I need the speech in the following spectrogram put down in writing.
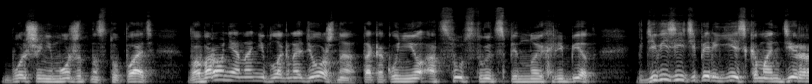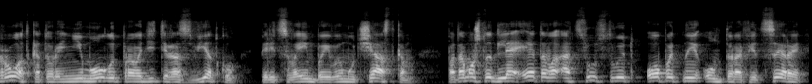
больше не может наступать. В обороне она неблагонадежна, так как у нее отсутствует спинной хребет. В дивизии теперь есть командир рот, которые не могут проводить разведку перед своим боевым участком – потому что для этого отсутствуют опытные унтер-офицеры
